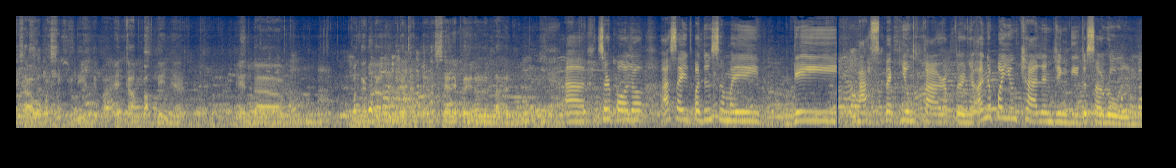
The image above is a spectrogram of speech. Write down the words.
asawa ko si Claudine, di ba? And comeback din niya. And um, magandang, magandang teleserye pa yung napuntahan. Ah, Sir Polo, aside pa dun sa may gay aspect yung character niyo, ano pa yung challenging dito sa role mo?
